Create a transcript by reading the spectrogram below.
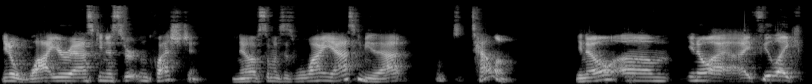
you know, why you're asking a certain question. You know, if someone says, "Well, why are you asking me that?" Tell them. You know, um, you know, I, I feel like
